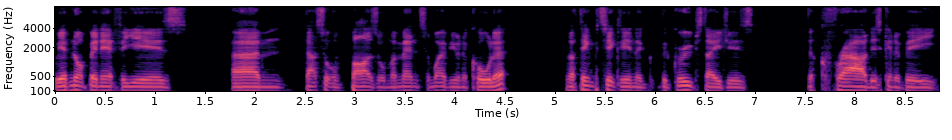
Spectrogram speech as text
we have not been here for years. Um, that sort of buzz or momentum, whatever you want to call it. And I think particularly in the, the group stages, the crowd is going to be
